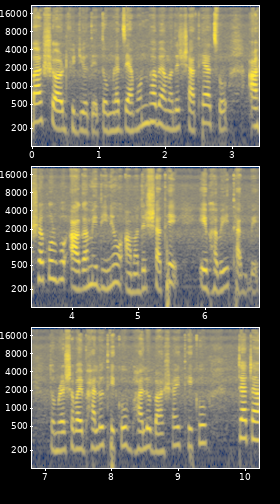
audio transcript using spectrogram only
বা শর্ট ভিডিওতে। তোমরা যেমনভাবে আমাদের সাথে আছো, আশা করব আগামী দিনেও আমাদের সাথে এভাবেই থাকবে। তোমরা সবাই ভালো থেকো ভালো বাসায় থেকো। টাটা!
